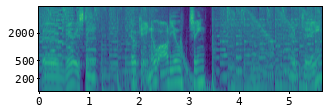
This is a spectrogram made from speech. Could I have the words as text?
Uh, where is the... Okay, no audio chain. Okay.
